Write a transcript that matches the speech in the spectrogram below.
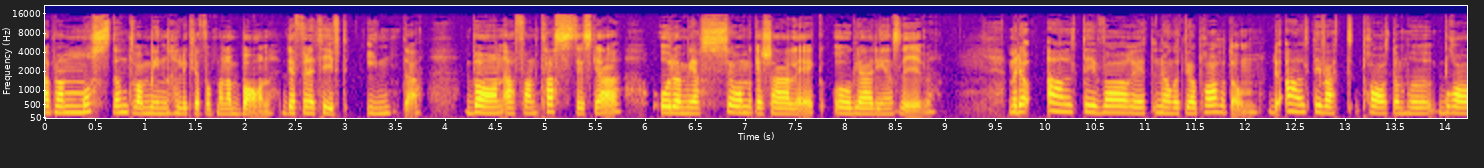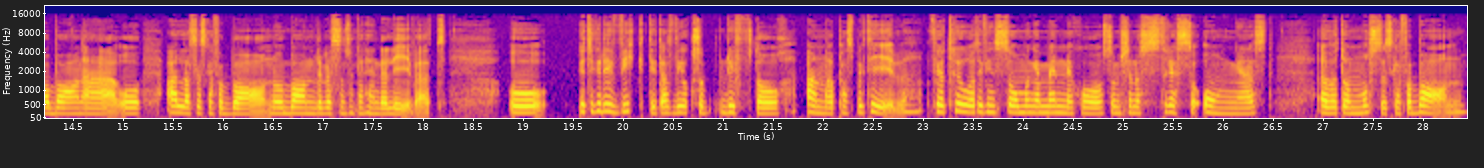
att man måste inte vara mindre lycklig för att man har barn. Definitivt inte. Barn är fantastiska och de ger så mycket kärlek och glädje i ens liv. Men det har alltid varit något vi har pratat om. Det har alltid varit prat om hur bra barn är och alla ska skaffa barn och barn är det bästa som kan hända i livet. Och jag tycker det är viktigt att vi också lyfter andra perspektiv. För jag tror att det finns så många människor som känner stress och ångest över att de måste skaffa barn.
